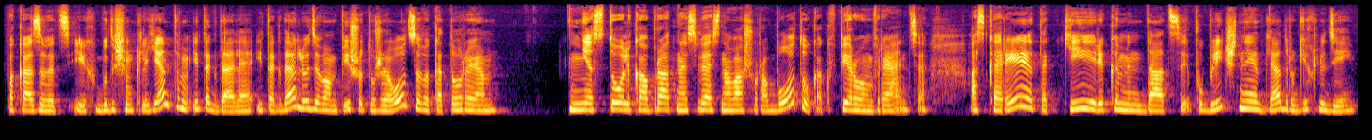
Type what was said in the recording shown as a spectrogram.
показывать их будущим клиентам и так далее. И тогда люди вам пишут уже отзывы, которые не столько обратная связь на вашу работу, как в первом варианте, а скорее такие рекомендации публичные для других людей.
